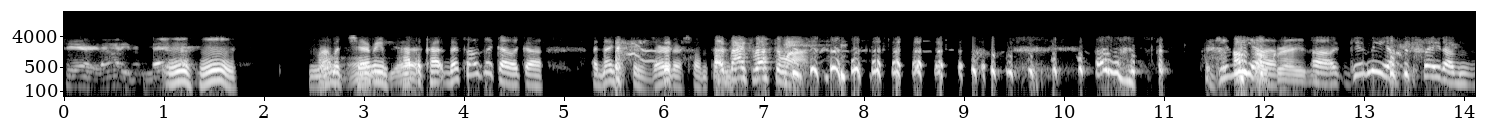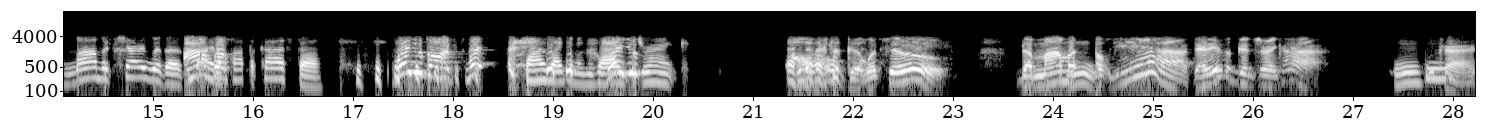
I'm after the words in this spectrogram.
Cherry. I don't even mad. Mm-hmm. Mama Oh, Cherry and yes. Papa Costa. That sounds like a like a a nice dessert or something. A nice restaurant. Oh, give I'm me so a crazy. uh, give me a plate of Mama Cherry with a I'm side a- of Papa Costa. Where you going? Where? Sounds like an Where exotic you? drink. Oh, that's a good one too. The Mama. Mm. Oh yeah, that is a good drink, huh? Mm-hmm. Okay.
